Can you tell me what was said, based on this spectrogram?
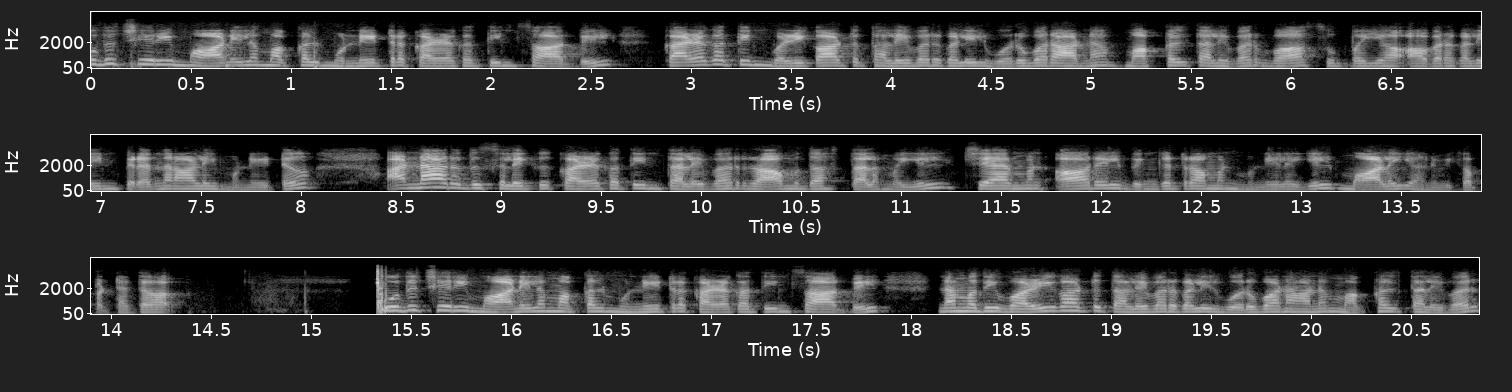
புதுச்சேரி மாநில மக்கள் முன்னேற்ற கழகத்தின் சார்பில் கழகத்தின் வழிகாட்டு தலைவர்களில் ஒருவரான மக்கள் தலைவர் வா. சுப்பையா அவர்களின் பிறந்தநாளை முன்னிட்டு அன்னாரது சிலைக்கு கழகத்தின் தலைவர் ராமதாஸ் தலைமையில் சேர்மன் ஆர். எல். வெங்கட்ராமன் முன்னிலையில் மாலை அணிவிக்கப்பட்டது. புதுச்சேரி மாநில மக்கள் முன்னேற்ற கழகத்தின் சார்பில் நமது வழிகாட்டு தலைவர்களில் ஒருவரான மக்கள் தலைவர்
